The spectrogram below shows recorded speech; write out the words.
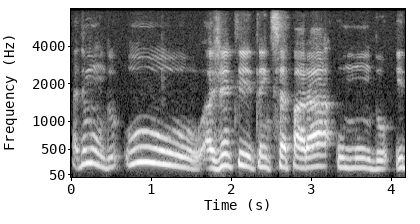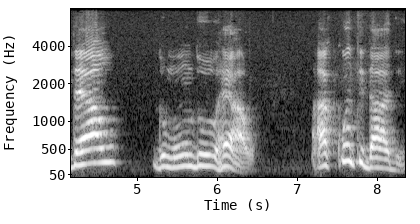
Edmundo, o, a gente tem que separar o mundo ideal do mundo real. A quantidade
